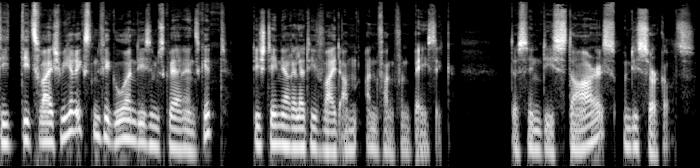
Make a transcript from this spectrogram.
Die, die zwei schwierigsten Figuren, die es im Square Dance gibt, die stehen ja relativ weit am Anfang von Basic. Das sind die Stars und die Circles.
